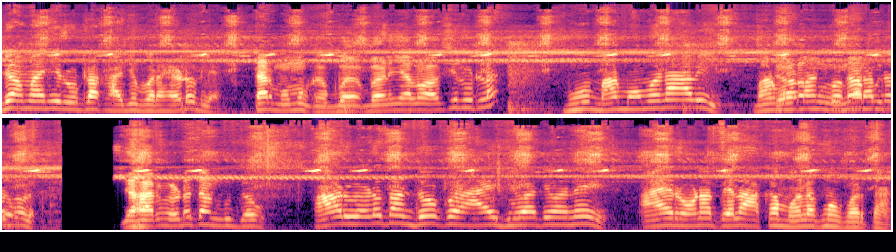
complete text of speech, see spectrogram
લે અમારી રોટલા ખાજો ભરા હેડો લે. તાર મોમો બણિયાલો આવશે રોટલા? હું માર મોમો ના આવી. માર મોમો ના પૂછો. હારું હેડો તાન હું જાઉં. હારું હેડો તાન જો કોઈ આય જેવા તેવા નહીં. આય રોણા પેલા આખા મલકમાં ફરતા.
